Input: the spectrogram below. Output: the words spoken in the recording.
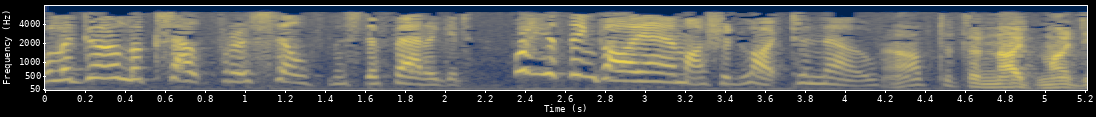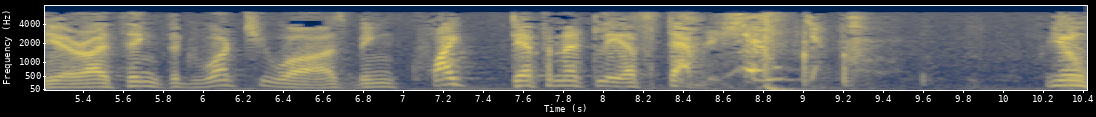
Well, a girl looks out for herself, Mr. Farragut. What do you think I am, I should like to know? After tonight, my dear, I think that what you are has been quite definitely established. You... You.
